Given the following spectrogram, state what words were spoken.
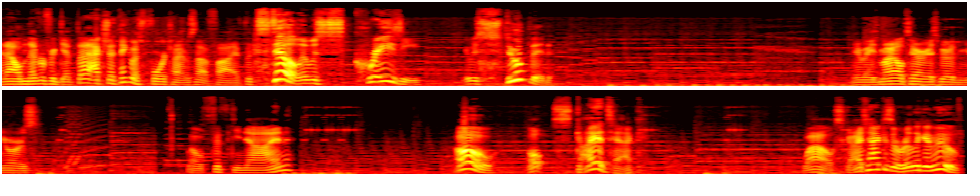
And I'll never forget that. Actually, I think it was four times, not five. But still, it was crazy. It was stupid. Anyways, my Altaria is better than yours. Level 59. Oh! Oh, Sky Attack. Wow, Sky Attack is a really good move.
